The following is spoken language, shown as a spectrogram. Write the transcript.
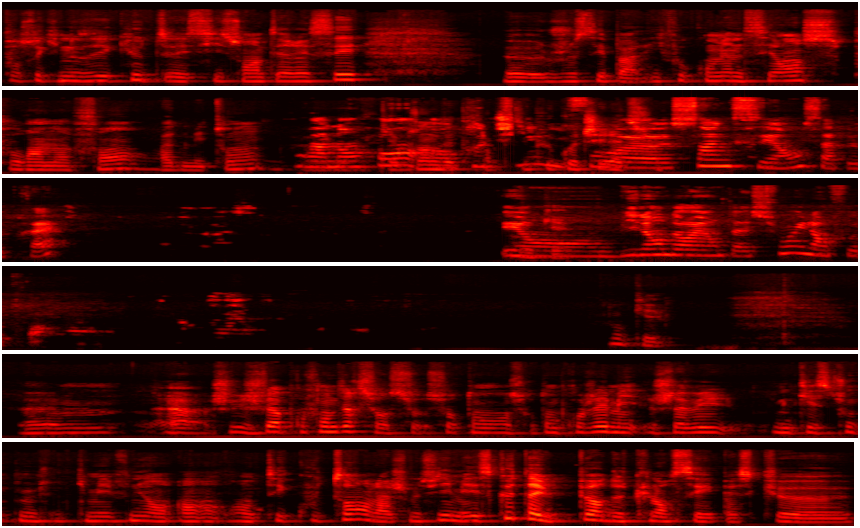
pour ceux qui nous écoutent, et s'ils sont intéressés, euh, je sais pas, il faut combien de séances pour un enfant, admettons Pour un enfant, en coaching, il faut 5 séances à peu près. Et en bilan d'orientation, il en faut trois. Ok. Euh, je, vais approfondir sur, sur, ton, sur ton projet, mais j'avais une question qui m'est venue en, t'écoutant. Là, je me suis dit, mais est-ce que tu as eu peur de te lancer? Parce que,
